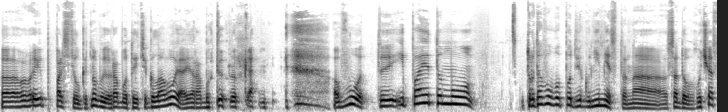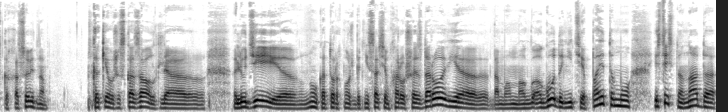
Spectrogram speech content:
э, и польстил, говорит, ну вы работаете головой, а я работаю руками. Вот, и поэтому трудового подвигу не место на садовых участках, особенно как я уже сказал, для людей, ну, у которых, может быть, не совсем хорошее здоровье, там, годы не те. Поэтому, естественно, надо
